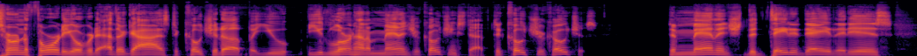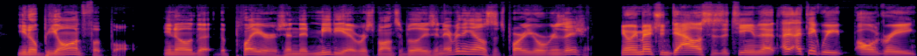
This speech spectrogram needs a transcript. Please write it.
turn authority over to other guys to coach it up, but you you learn how to manage your coaching staff, to coach your coaches, to manage the day-to-day that is, you know, beyond football. You know, the the players and the media responsibilities and everything else that's part of your organization. You know, we mentioned Dallas as a team that I, I think we all agree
